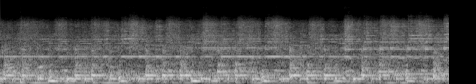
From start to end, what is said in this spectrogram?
Música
